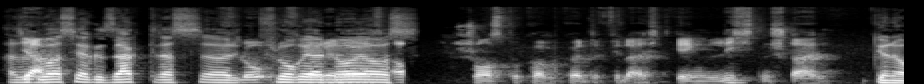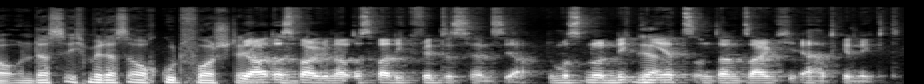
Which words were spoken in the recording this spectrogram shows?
Also ja. du hast ja gesagt, dass äh, Flo, Florian, Florian Neuhaus Chance bekommen könnte, vielleicht gegen Liechtenstein. Genau, und dass ich mir das auch gut vorstelle. Ja, das war genau, das war die Quintessenz, ja. Du musst nur nicken ja. jetzt und dann sage ich, er hat genickt.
